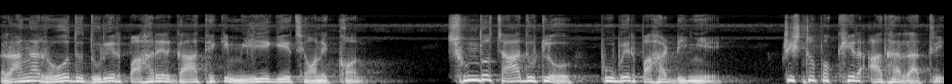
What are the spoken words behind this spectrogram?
রাঙা রোদ দূরের পাহাড়ের গা থেকে মিলিয়ে গিয়েছে অনেকক্ষণ। সুন্দর চাঁদ উঠল পূবের পাহাড় ডিঙিয়ে। কৃষ্ণপক্ষের আধার রাত্রি।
